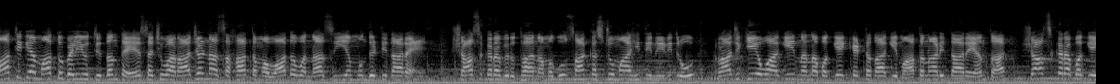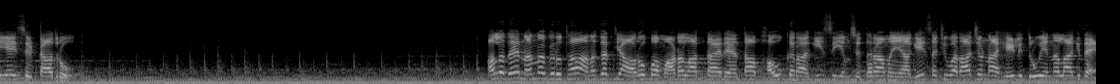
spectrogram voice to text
ಮಾತಿಗೆ ಮಾತು ಬೆಳೆಯುತ್ತಿದ್ದಂತೆ ಸಚಿವ ರಾಜಣ್ಣ ಸಹ ತಮ್ಮ ವಾದವನ್ನ ಸಿಎಂ ಮುಂದಿಟ್ಟಿದ್ದಾರೆ. ಶಾಸಕರ ವಿರುದ್ಧ ನಮಗೂ ಸಾಕಷ್ಟು ಮಾಹಿತಿ ನೀಡಿದ್ರು. ರಾಜಕೀಯವಾಗಿ ನನ್ನ ಬಗ್ಗೆ ಕೆಟ್ಟದಾಗಿ ಮಾತನಾಡಿದ್ದಾರೆ ಅಂತ ಶಾಸಕರ ಬಗ್ಗೆಯೇ ಸಿಟ್ಟಾದ್ರು. ಅಲ್ಲದೆ ನನ್ನ ವಿರುದ್ಧ ಅನಗತ್ಯ ಆರೋಪ ಮಾಡಲಾಗ್ತಾ ಇದೆ ಅಂತ ಭಾವುಕರಾಗಿ ಸಿಎಂ ಸಿದ್ದರಾಮಯ್ಯಗೆ ಸಚಿವ ರಾಜಣ್ಣ ಹೇಳಿದ್ರು ಎನ್ನಲಾಗಿದೆ.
